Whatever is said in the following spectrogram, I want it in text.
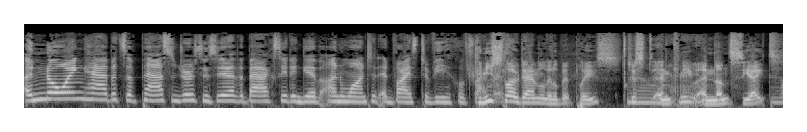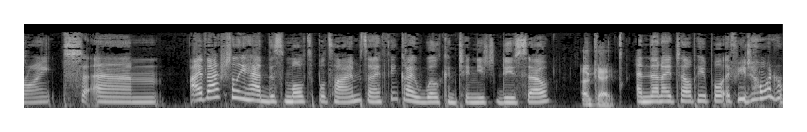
Annoying habits of passengers who sit at the back seat and give unwanted advice to vehicle drivers. Can you slow down a little bit, please? Just and can you enunciate? Right. Um, I've actually had this multiple times, and I think I will continue to do so. Okay. And then I tell people, if you don't want to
